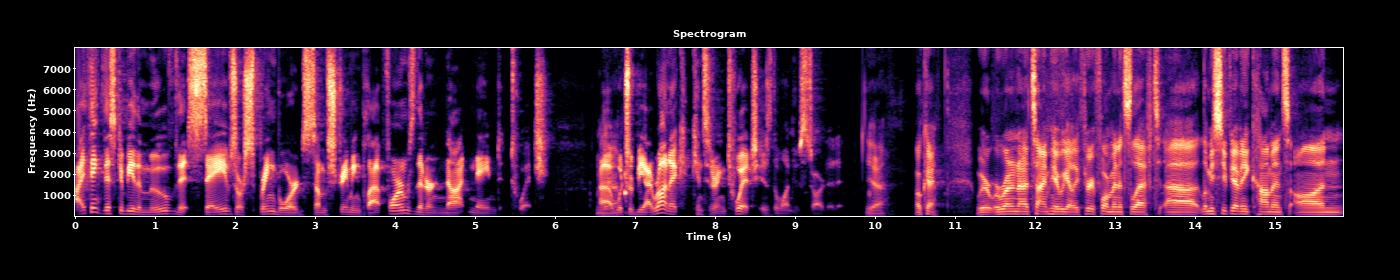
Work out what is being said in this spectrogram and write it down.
I think this could be the move that saves or springboards some streaming platforms that are not named Twitch, uh, yeah. uh, which would be ironic considering Twitch is the one who started it. Yeah. Okay. We're, we're running out of time here. We got like three or four minutes left. Uh, let me see if you have any comments on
